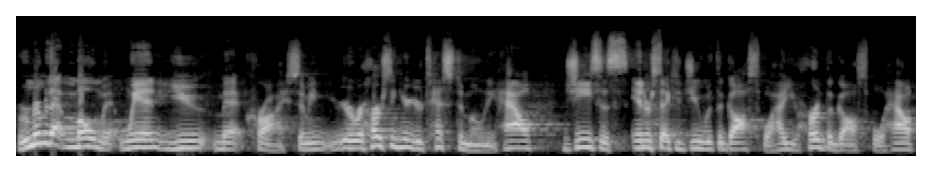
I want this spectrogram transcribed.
Remember that moment when you met Christ. I mean, you're rehearsing here your testimony, how Jesus intersected you with the gospel, how you heard the gospel, how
